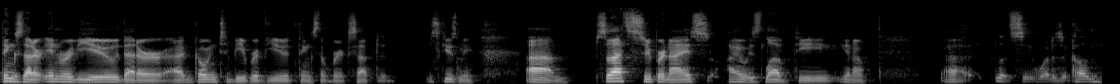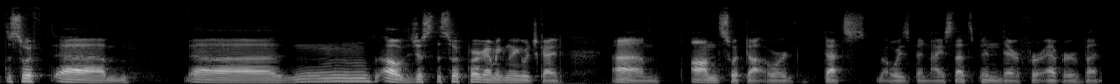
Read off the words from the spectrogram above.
things that are in review that are uh, going to be reviewed, things that were accepted. Excuse me. Um, so that's super nice. I always love the you know. Uh, let's see, what is it called? The Swift. Um, uh, mm, oh, just the Swift programming language guide um, on Swift.org. That's always been nice. That's been there forever. But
